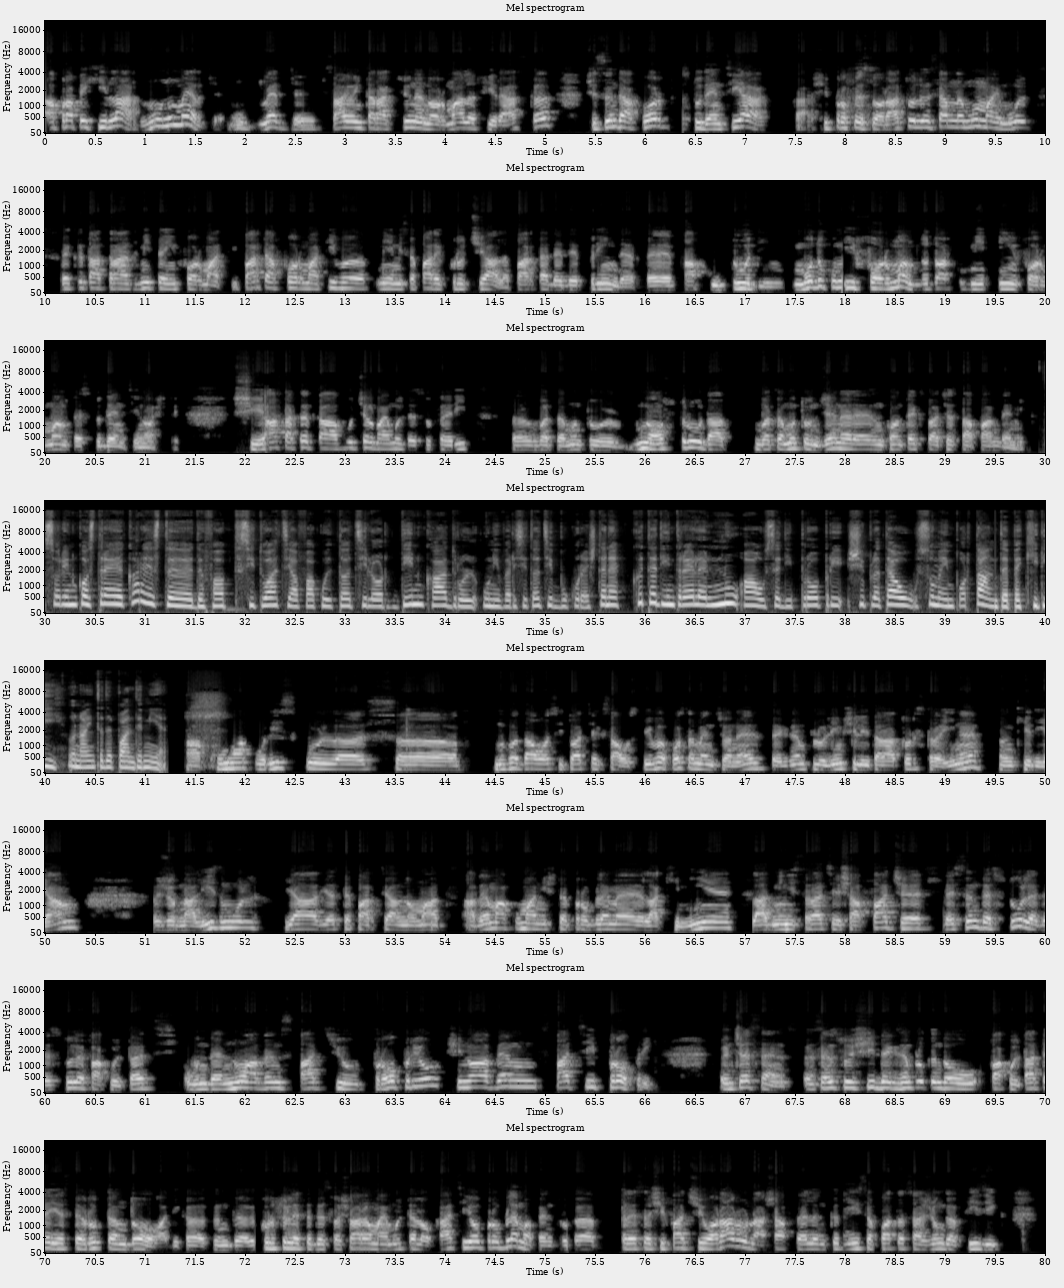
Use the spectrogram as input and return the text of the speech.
aproape hilar. Nu, nu merge. Nu merge să ai o interacțiune normală, firească și sunt de acord, studenția ca și profesoratul înseamnă mult mai mult decât a transmite informații. Partea formativă mie mi se pare crucială, partea de deprinderi, de aptitudini, modul cum îi formăm, nu doar cum îi informăm pe studenții noștri. Și asta cred că a avut cel mai mult de suferit uh, învățământul nostru, dar învățământul în genere în contextul acesta pandemic. Sorin Costre, care este de fapt situația facultăților din cadrul Universității Bucureștene? Câte dintre ele nu au sedii proprii și plăteau sume importante pe chirii înainte de pandemie? Acum, cu riscul uh, să nu vă dau o situație exhaustivă, pot să menționez, de exemplu, limbi și literaturi străine, închiriam, jurnalismul, iar este parțial nomad. Avem acum niște probleme la chimie, la administrație și afaceri, deci sunt destule, destule facultăți unde nu avem spațiu propriu și nu avem spații proprii. În ce sens? În sensul și, de exemplu, când o facultate este ruptă în două, adică când cursurile se desfășoară în mai multe locații, e o problemă, pentru că trebuie să și faci și orarul în așa fel încât ei să poată să ajungă fizic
